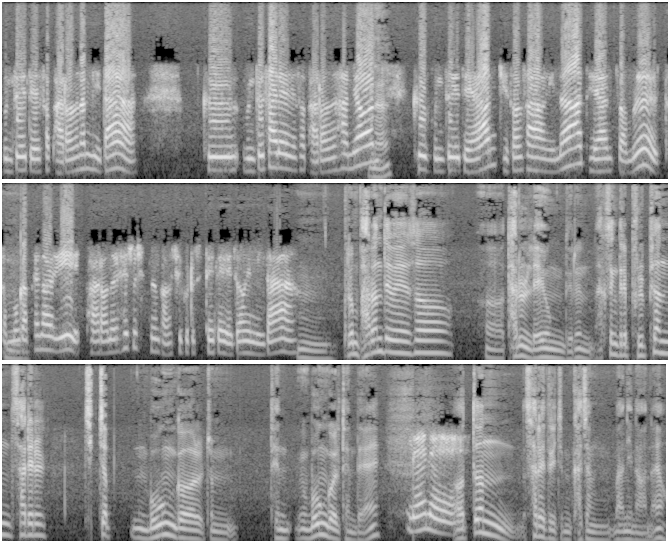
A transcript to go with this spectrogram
문제에 대해서 발언을 합니다. 그 문제 사례에 대해서 발언을 하면 네. 그 문제에 대한 개선 사항이나 대안점을 전문가 음. 패널이 발언을 해주시는 방식으로 진행될 예정입니다. 음, 그럼 발언 대회에서 어, 다룰 내용들은 학생들의 불편 사례를 직접 모은 걸 좀 모은 걸 텐데 네네. 어떤 사례들이 좀 가장 많이 나왔나요?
